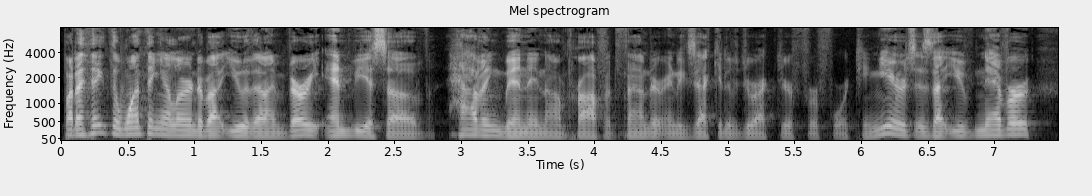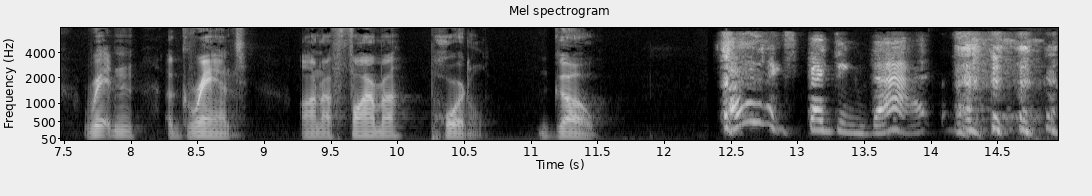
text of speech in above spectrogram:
But I think the one thing I learned about you that I'm very envious of, having been a nonprofit founder and executive director for 14 years, is that you've never written a grant on a pharma portal. Go. I wasn't expecting that.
